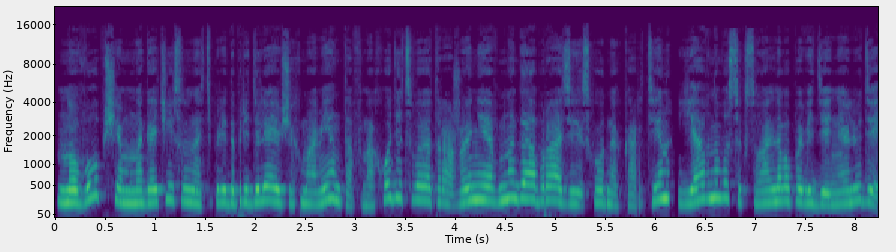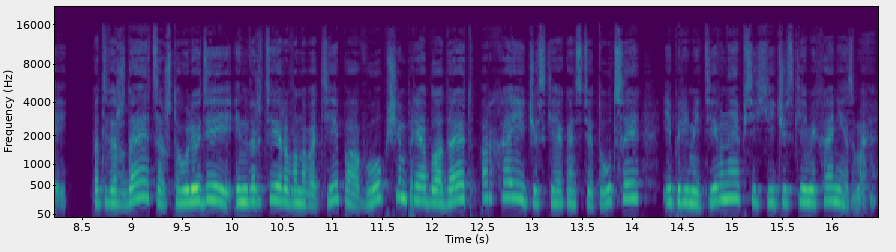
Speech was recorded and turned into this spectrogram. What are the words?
Но в общем многочисленность предопределяющих моментов находит свое отражение в многообразии исходных картин явного сексуального поведения людей. Подтверждается, что у людей инвертированного типа в общем преобладают архаические конституции и примитивные психические механизмы.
